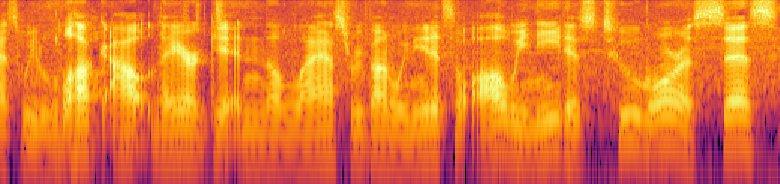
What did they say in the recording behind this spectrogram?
as we luck out there getting the last rebound we needed. So all we need is two more assists.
